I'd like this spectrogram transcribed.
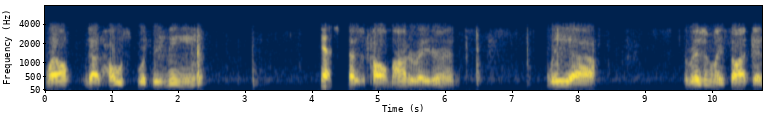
Well, that host would be me Yes. as a call moderator, and we uh, originally thought that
